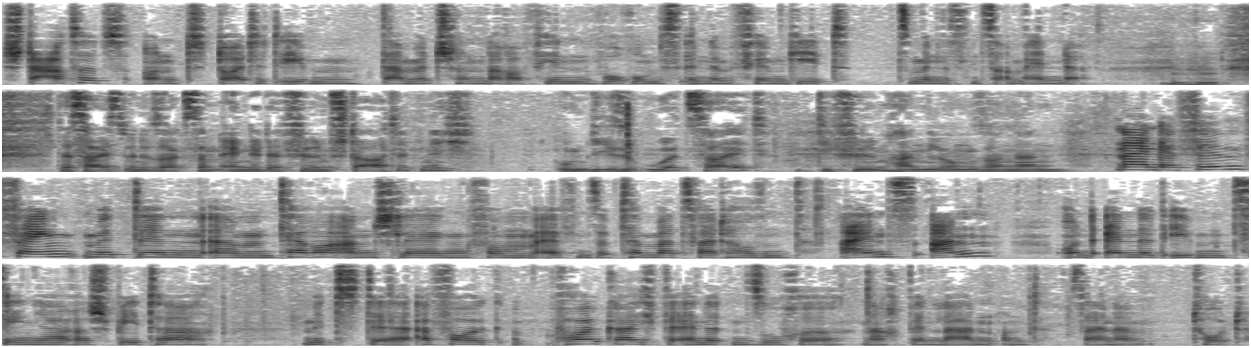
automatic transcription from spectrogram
startet und deutet eben damit schon darauf hin, worum es in dem Film geht, zumindest am Ende. Mhm. Das heißt, wenn du sagst, am Ende der Film startet nicht, um diese Uhrzeit, die Filmhandlung, sondern. Nein, der Film fängt mit den ähm, Terroranschlägen vom 11. September 2001 an und endet eben zehn Jahre später mit der Erfolg erfolgreich beendeten Suche nach Bin Laden und seinem Tod.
